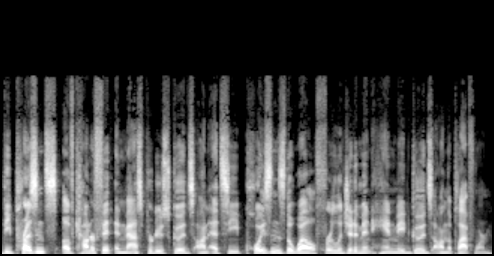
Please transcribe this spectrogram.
the presence of counterfeit and mass produced goods on Etsy poisons the well for legitimate handmade goods on the platform.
